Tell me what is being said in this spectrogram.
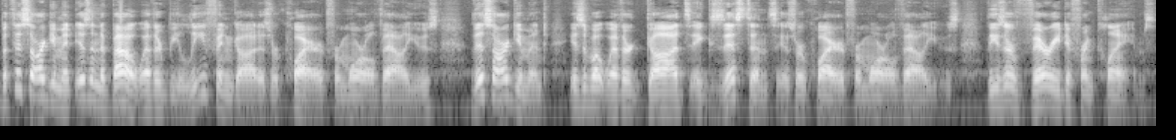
But this argument isn't about whether belief in God is required for moral values. This argument is about whether God's existence is required for moral values. These are very different claims.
